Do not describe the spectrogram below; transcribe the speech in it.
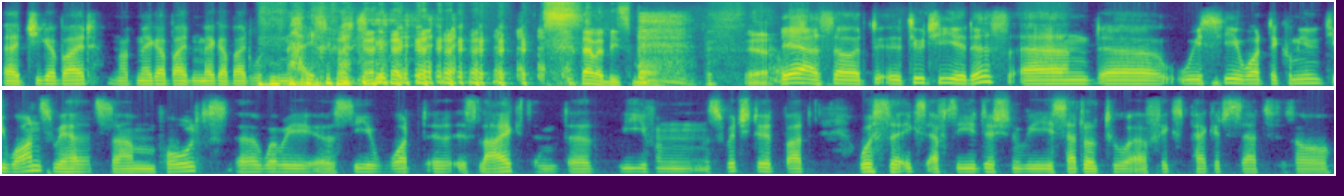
uh, gigabyte, not megabyte. Megabyte would be nice. that would be small. Yeah. yeah, so uh, 2G it is, and uh, we see what the community wants. We had some polls uh, where we uh, see what uh, is liked, and uh, we even switched it. But with the XFCE edition, we settled to a fixed package set. So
